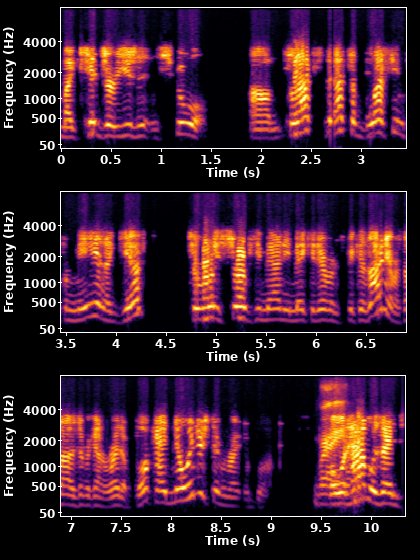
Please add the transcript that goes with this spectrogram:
my kids are using it in school. Um, so that's that's a blessing for me and a gift to really serve humanity and make a difference. Because I never thought I was ever going to write a book. I had no interest in writing a book. Right. But what happened was I had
